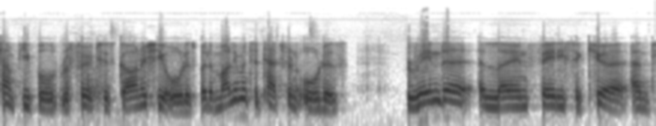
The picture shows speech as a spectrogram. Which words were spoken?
some people refer to as garnishee orders, but emolument attachment orders render a loan fairly secure. And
